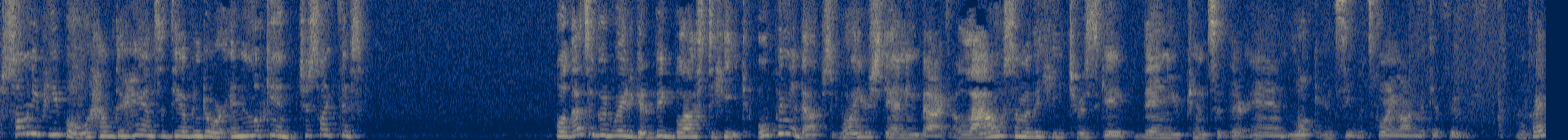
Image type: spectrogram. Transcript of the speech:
so many people will have their hands at the oven door and look in just like this. Well, that's a good way to get a big blast of heat. Open it up while you're standing back. Allow some of the heat to escape. Then you can sit there and look and see what's going on with your food. Okay?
